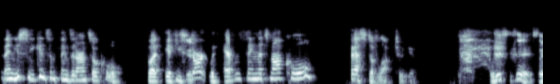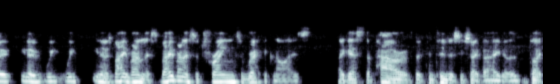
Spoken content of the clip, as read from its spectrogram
Then you sneak in some things that aren't so cool. But if you start yeah. with everything that's not cool, best of luck to you. well, this is it. So you know, we we you know, as behavior analysts, behavior analysts are trained to recognise, I guess, the power of the contingency shaped behavior, the, like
